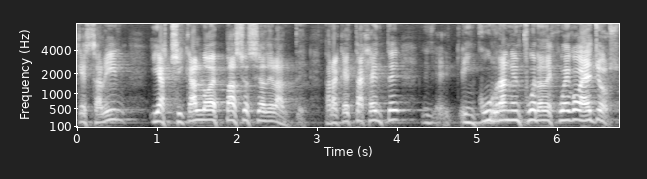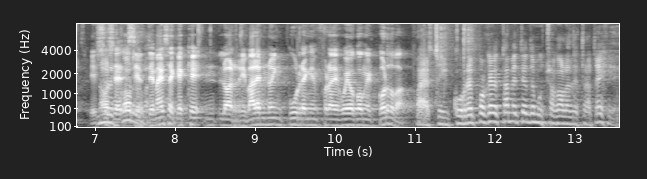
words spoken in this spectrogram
que salir y achicar los espacios hacia adelante para que esta gente eh, incurran en fuera de juego a ellos. Eso no el se- si el tema ese que es que los rivales no incurren en fuera de juego con el Córdoba. Pues se incurren porque le está metiendo muchos goles de estrategia.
